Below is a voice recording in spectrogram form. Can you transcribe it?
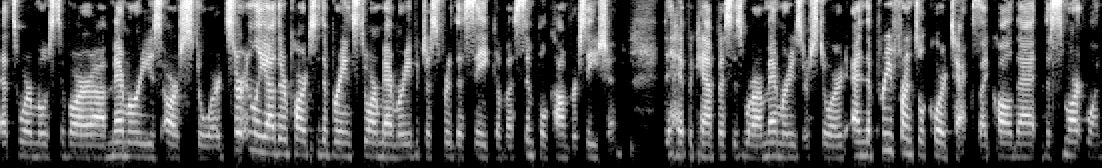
That's where most of our uh, memories are stored. Certainly other parts of the brain store memory but just for the sake of a simple conversation. The hippocampus is where our memories are stored. And the prefrontal cortex i call that the smart one.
